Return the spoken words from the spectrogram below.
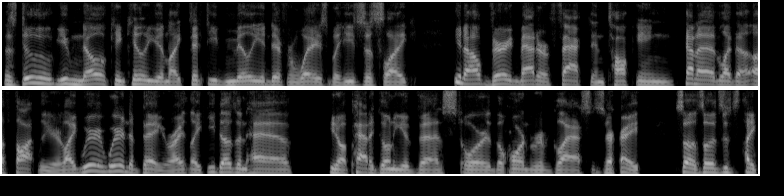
this dude you know can kill you in like fifty million different ways, but he's just like you know very matter of fact and talking kind of like a, a, thought leader. Like we're we're in the Bay, right? Like he doesn't have you know a Patagonia vest or the horn rimmed glasses, right? So so it's just like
